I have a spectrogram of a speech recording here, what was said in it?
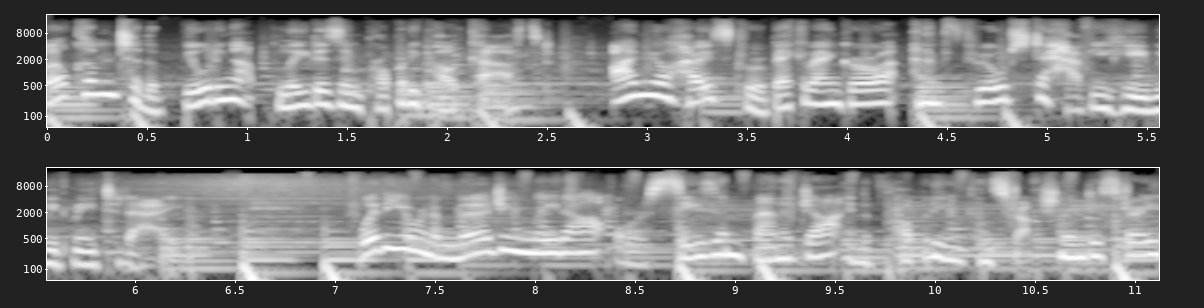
Welcome to the Building Up Leaders in Property podcast. I'm your host, Rebecca Bangura, and I'm thrilled to have you here with me today. Whether you're an emerging leader or a seasoned manager in the property and construction industry,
